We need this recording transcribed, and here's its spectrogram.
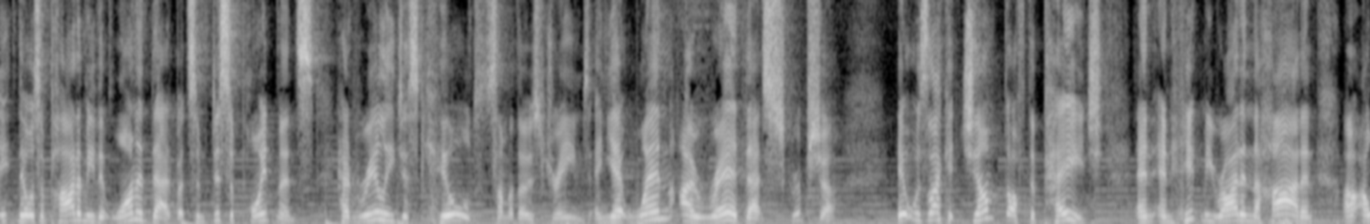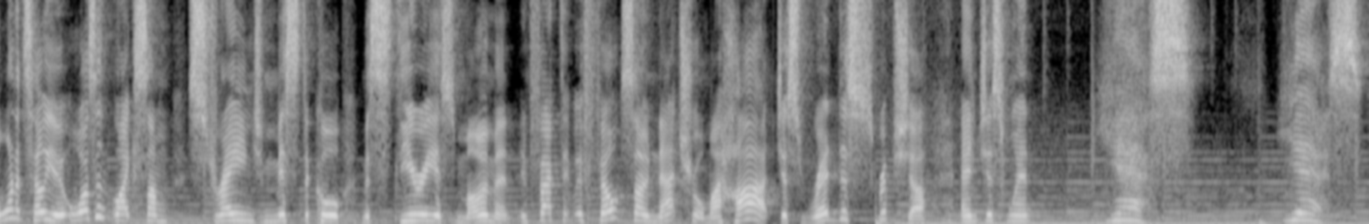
it, there was a part of me that wanted that, but some disappointments had really just killed some of those dreams. And yet when I read that scripture, it was like it jumped off the page and, and hit me right in the heart. And I, I want to tell you, it wasn't like some strange, mystical, mysterious moment. In fact, it, it felt so natural. My heart just read this scripture and just went, Yes, yes.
